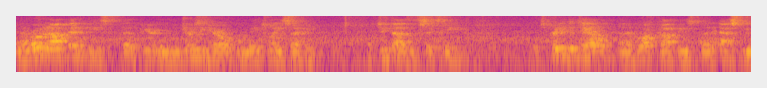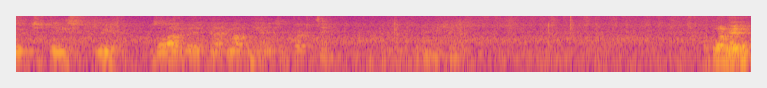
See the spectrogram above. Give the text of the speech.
And I wrote an op-ed piece that appeared in the New Jersey Herald on May 22nd of 2016. It's pretty detailed, and I brought copies, and I'd ask you to please read it. There's a lot of good, can I come up and hand it to the clerk? Thank you. One minute?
